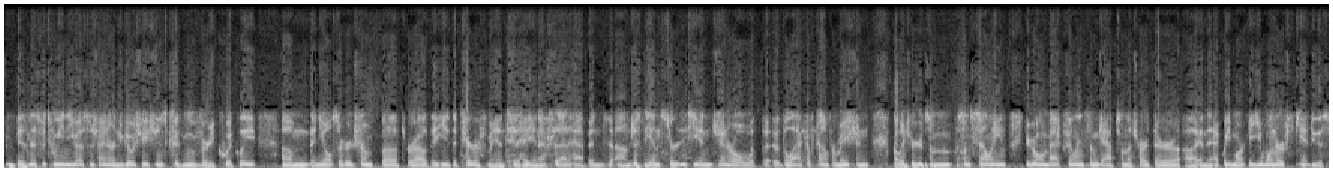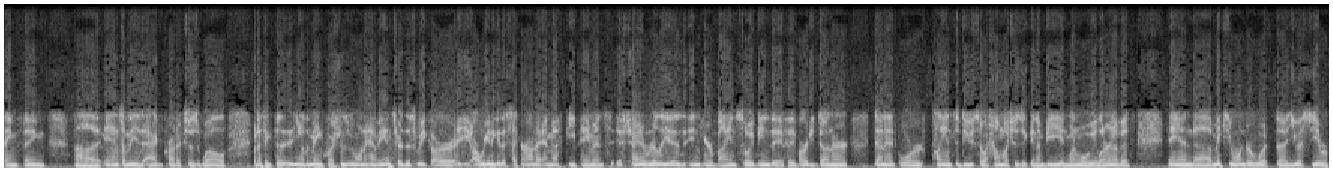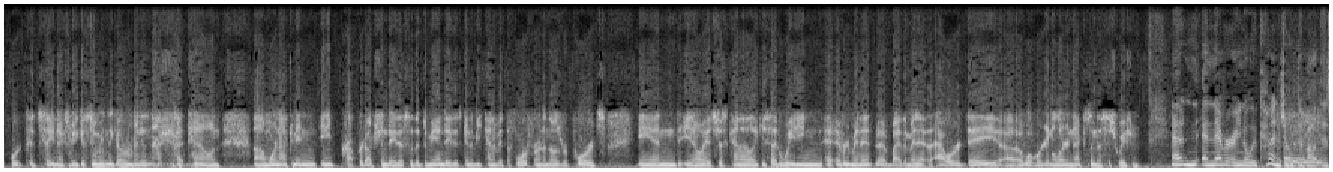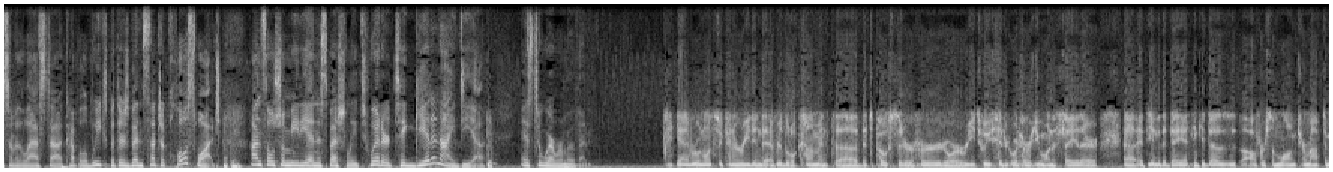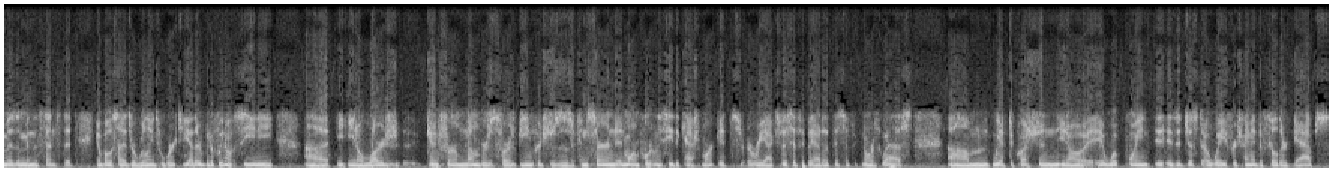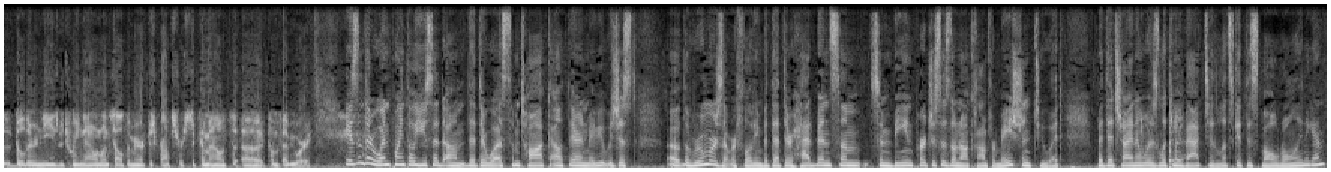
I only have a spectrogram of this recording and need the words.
business between the U.S. and China or negotiations could move very quickly. Um, then you also heard Trump uh, throw out that he's the tariff man today, and after that happened, um, just the uncertainty in general with the, the, lack of confirmation probably triggered some some selling. You're going back, filling some gaps on the chart there uh, in the equity market. You wonder if you can't do the same thing uh, in some of these ag products as well. But I think the you know the main questions we want to have answered this week are: Are we going to get a second round of MFP payments? If China really is in here buying soybeans, if they've already done or done it or plan to do so? How much is it going to be, and when will we learn of it? And uh, makes you wonder what the USDA report could say next week. Assuming the government is not shut down, um, we're not getting any crop production data, so the demand data is going to be kind of at the forefront in those reports. And you know, it's just kind of like you said, waiting every minute, uh, by the minute, hour, day uh, of what we're going to learn next in this situation. And and never, you know, we've kind of joked about this over the last uh, couple of weeks, but there's been such a close watch on social media and especially Twitter to get an idea as to where we're moving. Yeah, and everyone wants to kind of read into every little comment uh, that's posted or heard or retweeted or whatever you want to say there. Uh, at the end of the day, I think it does offer some long-term optimism in the sense that you know both sides are willing to work together. But if we don't see any, uh, you know, large confirmed numbers as far as bean purchases are concerned, and more importantly, see the cash markets react specifically out of the Pacific Northwest, um, we have to question, you know, at what point is it just a way for China to fill their gaps, fill their needs between now and when South America's crop starts to come out? Uh, uh, come February. Isn't there one point though? You said um, that there was some talk out there, and maybe it was just uh, the rumors that were floating, but that there had been some some bean purchases, though not confirmation to it, but that China was looking back to let's get this ball rolling again.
